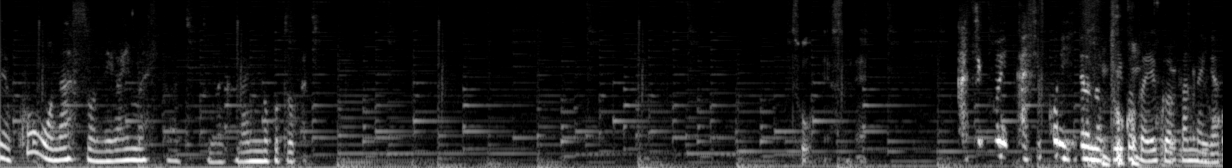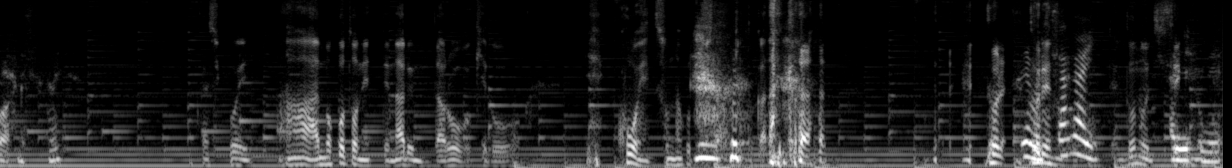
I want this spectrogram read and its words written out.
でも、功をなすを願いましたは、ちょっとなんか何のことかちょっそうですね。と賢い、賢い人の 言うことはよくわかんないなって話ですかね。賢い。ああ、あのことねってなるんだろうけど、え、公園そんなことした？っけとか、なんか、どれ、でも、社外、どの実あれ績ですね、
